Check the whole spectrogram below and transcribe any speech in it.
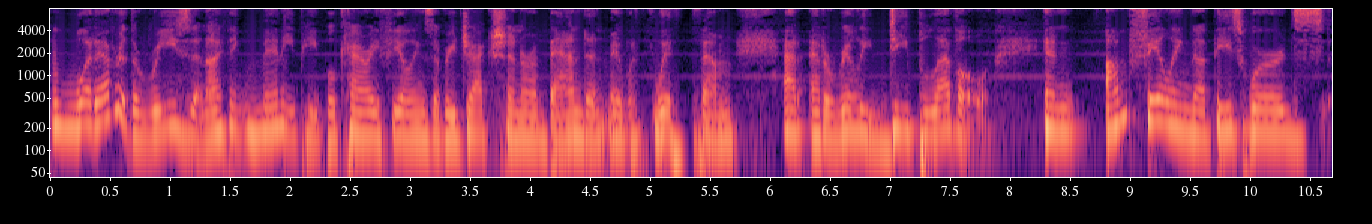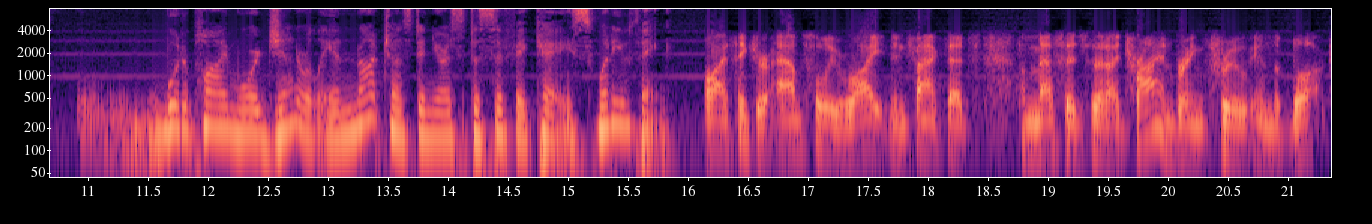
know, whatever the reason, I think many people carry feelings of rejection or abandonment with, with them at, at a really deep level. And I'm feeling that these words would apply more generally and not just in your specific case. What do you think? Well, I think you're absolutely right. In fact, that's a message that I try and bring through in the book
